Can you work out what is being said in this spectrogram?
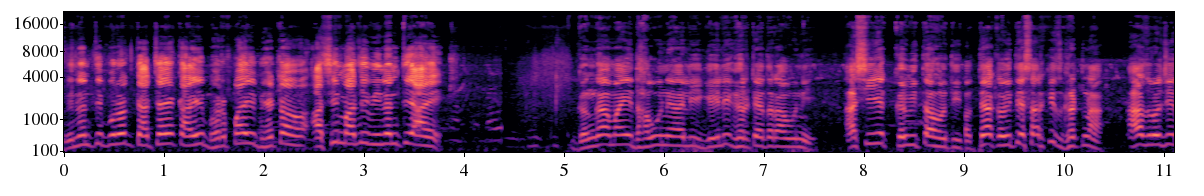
विनंतीपूर्वक त्याच्या काही भरपाई भेटावं अशी माझी विनंती आहे. गंगामाई धावून आली गेली घरट्यात राहुनी. अशी एक कविता होती. त्या कवितेसारखीच घटना आज रोजी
